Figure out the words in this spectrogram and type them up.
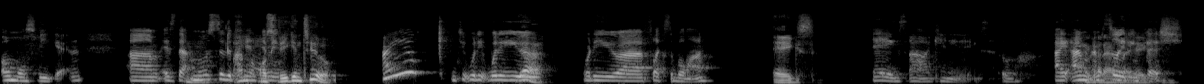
almost vegan, um, is that hmm. most of the I'm almost vegan too. Are you? What do, what are you? Yeah. What are you uh, flexible on? Eggs. Eggs. Oh, I can't eat eggs. Oh, I, I'm, I'm still eating fish.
